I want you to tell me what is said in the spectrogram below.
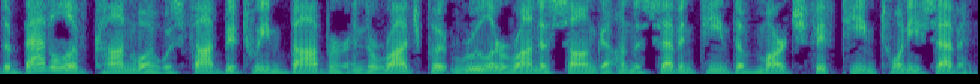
The Battle of Kanwa was fought between Babur and the Rajput ruler Rana Sanga on 17 March 1527.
